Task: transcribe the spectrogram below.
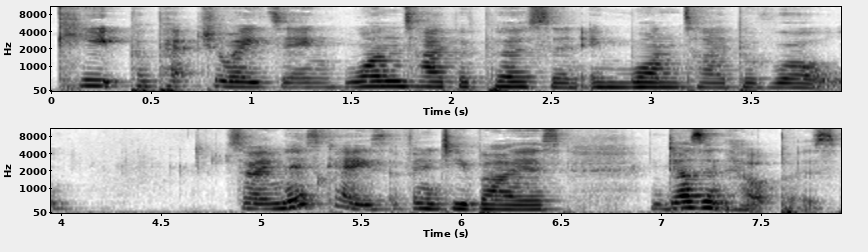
keep perpetuating one type of person in one type of role. So in this case, affinity bias doesn't help us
